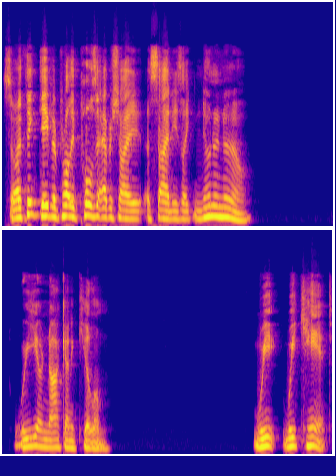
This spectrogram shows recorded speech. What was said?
So I think David probably pulls Abishai aside and he's like, No, no, no, no. We are not going to kill him. We we can't.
